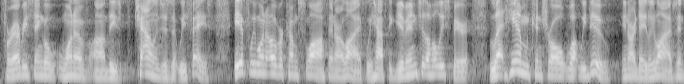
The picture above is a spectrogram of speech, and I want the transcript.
for every single one of uh, these challenges that we face. If we want to overcome sloth in our life, we have to give in to the Holy Spirit, let Him control what we do in our daily lives. And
